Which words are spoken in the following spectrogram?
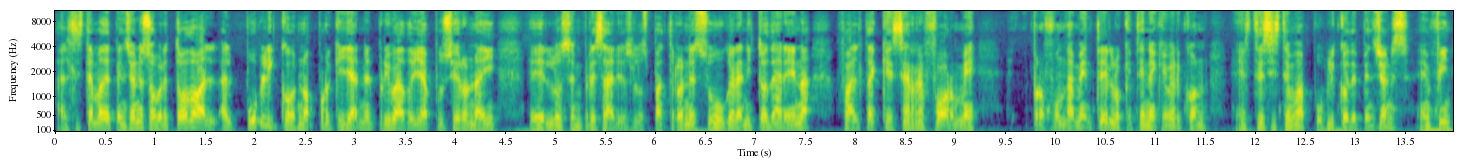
al sistema de pensiones, sobre todo al, al público, ¿no? Porque ya en el privado ya pusieron ahí eh, los empresarios, los patrones su granito de arena. Falta que se reforme profundamente lo que tiene que ver con este sistema público de pensiones. En fin.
